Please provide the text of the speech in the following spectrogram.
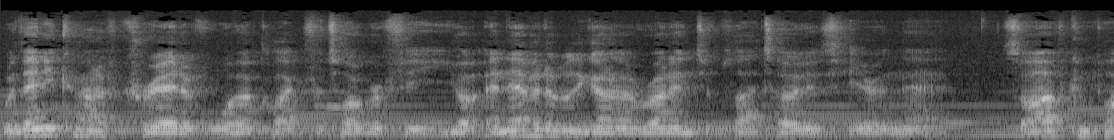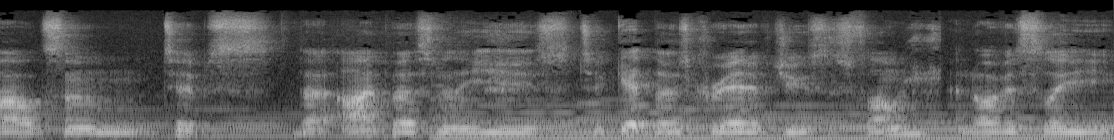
With any kind of creative work like photography, you're inevitably going to run into plateaus here and there. So I've compiled some tips that I personally use to get those creative juices flowing. And obviously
